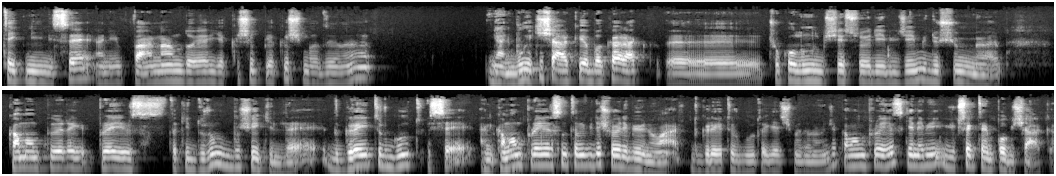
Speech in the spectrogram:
tekniğin ise hani Fernando'ya yakışıp yakışmadığını yani bu iki şarkıya bakarak e, çok olumlu bir şey söyleyebileceğimi düşünmüyorum. Come On Prayers'taki durum bu şekilde. The Greater Good ise hani Come On Prayers'ın tabii bir de şöyle bir yönü var. The Greater Good'a geçmeden önce. Come On Prayers gene bir yüksek tempo bir şarkı.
